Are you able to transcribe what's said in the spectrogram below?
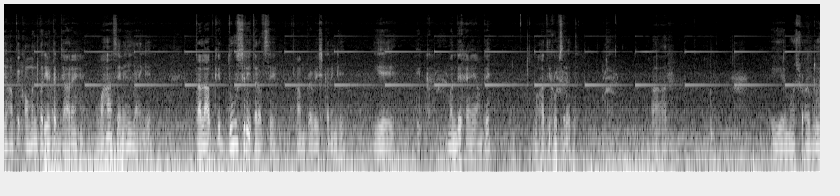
जहाँ पे कॉमन पर्यटक जा रहे हैं, वहाँ से नहीं जाएँगे। तालाब के दूसरी तरफ़ से हम प्रवेश करेंगे। ये एक मंदिर है यहाँ पे, बहुत ही खूबसूरत। और ये मोस्ट प्रॉब्ली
